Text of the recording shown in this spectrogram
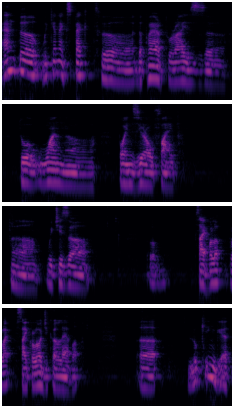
and uh, we can expect uh, the pair to rise to 1.05 which is a psycholo psychological level. Uh, looking at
